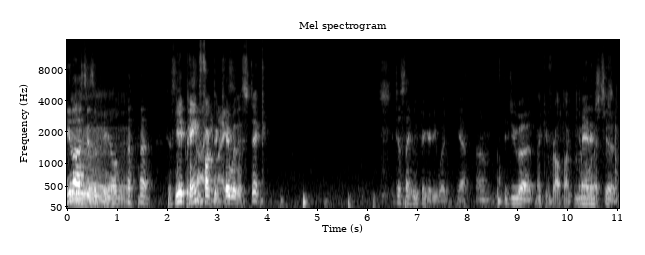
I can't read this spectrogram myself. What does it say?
he lost his appeal. Just He like we pain fucked he a kid with a stick. Just like we figured he would. Yeah. Um, did you uh, Thank you for all talking about manage what I to said.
